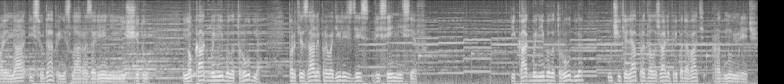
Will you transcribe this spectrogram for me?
Война и сюда принесла разорение и нищету. Но как бы ни было трудно, партизаны проводили здесь весенний сев. И как бы ни было трудно, учителя продолжали преподавать родную речь.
